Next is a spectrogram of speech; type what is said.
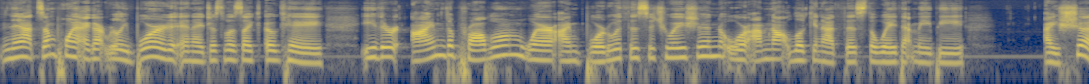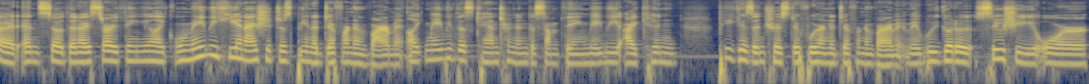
And then at some point, I got really bored and I just was like, okay, either I'm the problem where I'm bored with this situation or I'm not looking at this the way that maybe I should. And so then I started thinking, like, well, maybe he and I should just be in a different environment. Like, maybe this can turn into something. Maybe I can pique his interest if we're in a different environment. Maybe we go to sushi or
